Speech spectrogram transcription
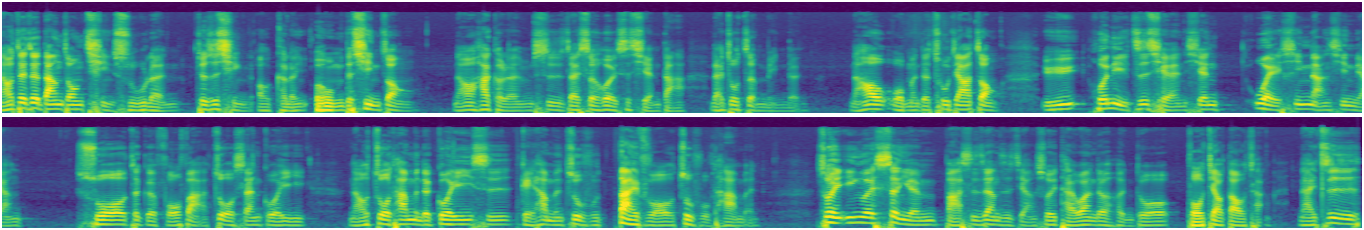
然后在这当中请熟人，就是请哦可能我们的信众，然后他可能是在社会是贤达来做证明人，然后我们的出家众于婚礼之前，先为新郎新娘说这个佛法，做三皈依，然后做他们的皈依师，给他们祝福，代佛祝福他们。所以，因为圣严法师这样子讲，所以台湾的很多佛教道场，乃至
